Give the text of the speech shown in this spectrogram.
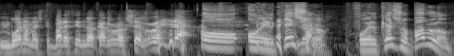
bueno, me estoy pareciendo a Carlos Herrera. O, o el queso. No, no. O el queso, Pablo.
